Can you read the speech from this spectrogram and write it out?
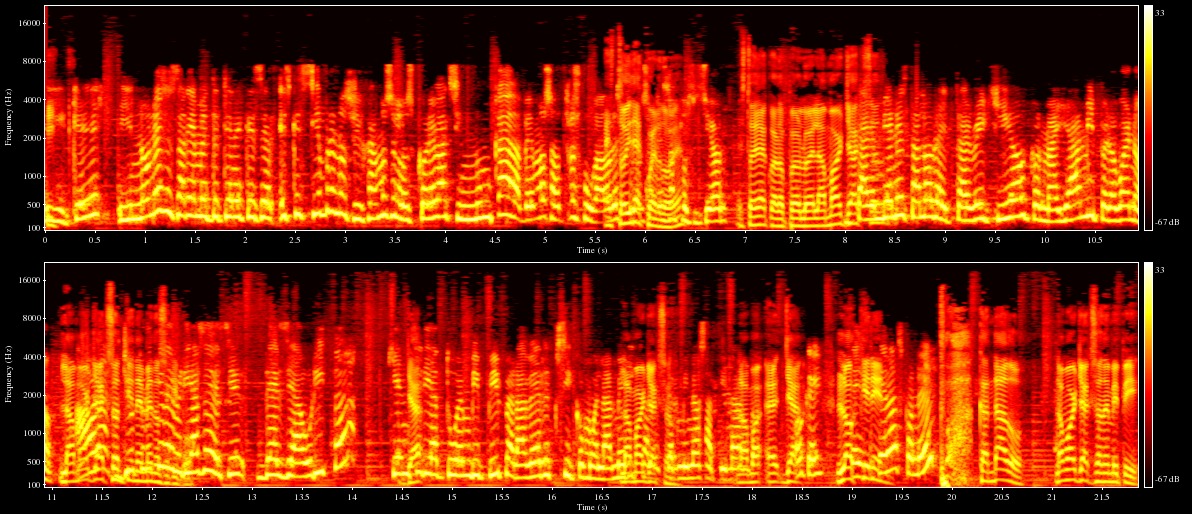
¿Y qué? Y no necesariamente tiene que ser. Es que siempre nos fijamos en los corebacks y nunca vemos a otros jugadores Estoy de acuerdo, esa ¿eh? posición. Estoy de acuerdo, pero lo de Lamar Jackson. También está lo de Tyreek Hill con Miami, pero bueno. Lamar ahora, Jackson yo tiene creo menos que deberías de decir desde ahorita quién Ya. sería tu MVP para ver si como el América terminas atinando. Lamar- eh, ya. Ok, Lock ¿te quedas con él? Candado. Lamar Jackson MVP.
